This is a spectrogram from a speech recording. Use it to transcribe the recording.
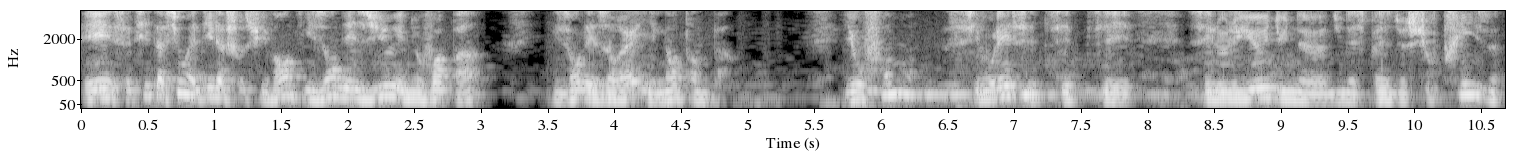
Et cette citation, elle dit la chose suivante, ils ont des yeux, ils ne voient pas, ils ont des oreilles, ils n'entendent pas. Et au fond, si vous voulez, c'est le lieu d'une espèce de surprise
